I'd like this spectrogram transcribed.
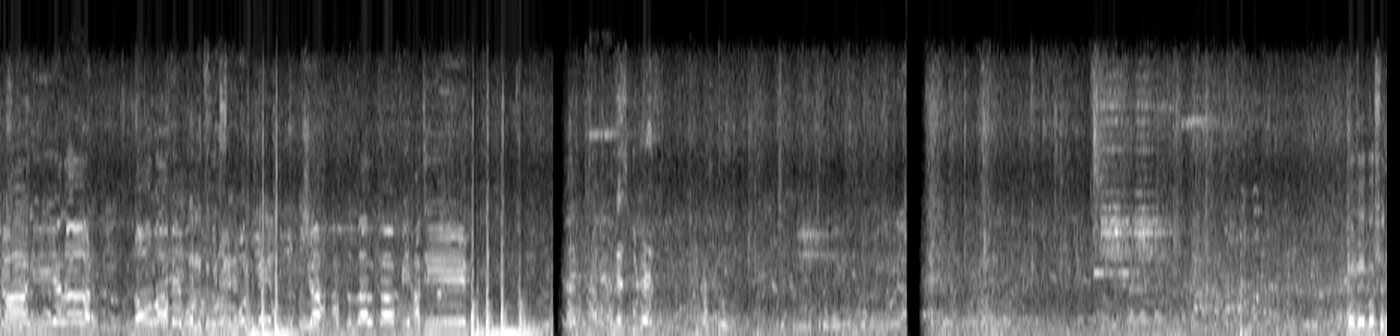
শাহী এলান নবাবে শাহ আব্দুল্লাহ কাফি হাজির। ফুটেজ ফুটেজ ভাই ভাই বসেন।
